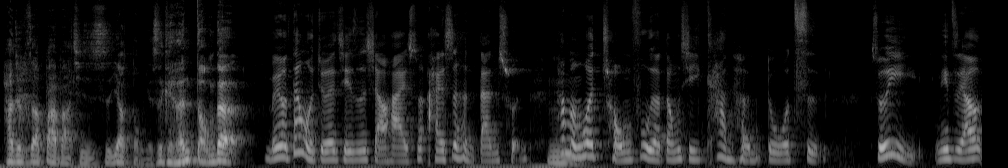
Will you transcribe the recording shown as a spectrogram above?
他就不知道爸爸其实是要懂，也是可以很懂的。没有，但我觉得其实小孩是还是很单纯，他们会重复的东西看很多次。所以你只要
